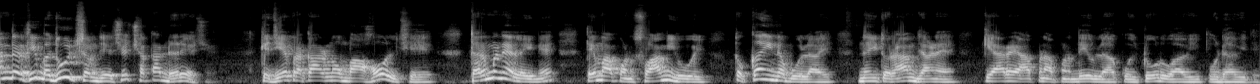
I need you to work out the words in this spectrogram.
અંદરથી બધું જ સમજે છે, છતાં ડરે છે કે જે પ્રકારનો માહોલ છે ધર્મને લઈને તેમાં પણ સ્વામી હોય તો કંઈ ન બોલાય, નહીં તો રામ જાણે ક્યારે આપણા પણ દેવલા કોઈ ટોળું આવી પોઢાવી દે.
